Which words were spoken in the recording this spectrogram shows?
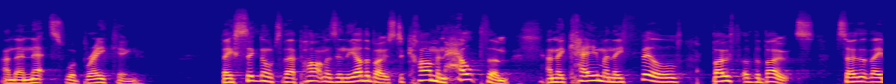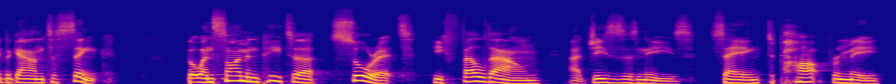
and their nets were breaking. They signaled to their partners in the other boats to come and help them, and they came and they filled both of the boats so that they began to sink. But when Simon Peter saw it, he fell down at Jesus' knees, saying, Depart from me,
